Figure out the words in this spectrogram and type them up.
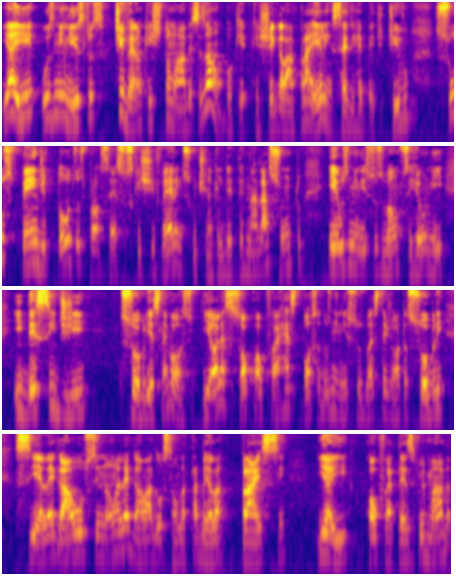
E aí os ministros tiveram que tomar a decisão. Por quê? Porque chega lá para ele em sede repetitivo, suspende todos os processos que estiverem discutindo aquele determinado assunto e os ministros vão se reunir e decidir sobre esse negócio. E olha só qual foi a resposta dos ministros do STJ sobre se é legal ou se não é legal a adoção da tabela Price. E aí, qual foi a tese firmada?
